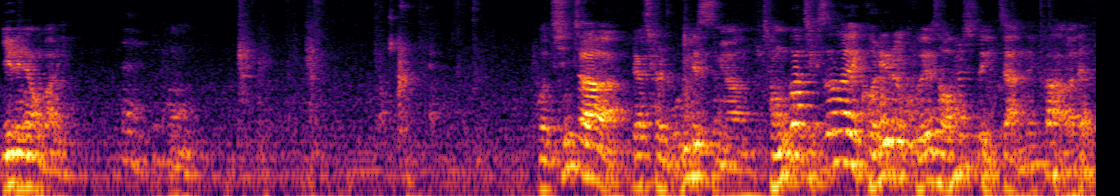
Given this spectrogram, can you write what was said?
이해되냐고 말이 네. 어. 뭐 진짜 내가 잘 모르겠으면 점과 직선 사이의 거리를 구해서 할 수도 있지 않을까 아가들?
